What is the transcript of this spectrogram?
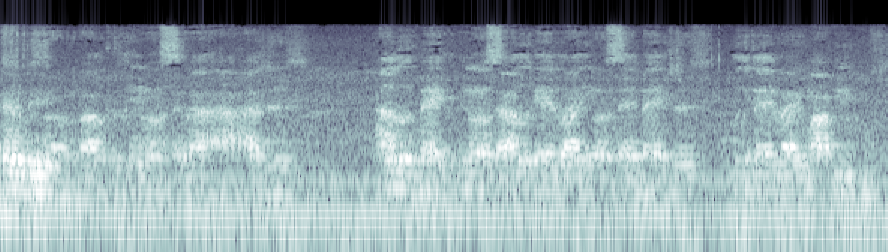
That's deep. About, cause, you know what I'm saying? I, I, I just, I look back, you know what I'm saying? I look at it like, you know what I'm saying, back just looking at it like my people's.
